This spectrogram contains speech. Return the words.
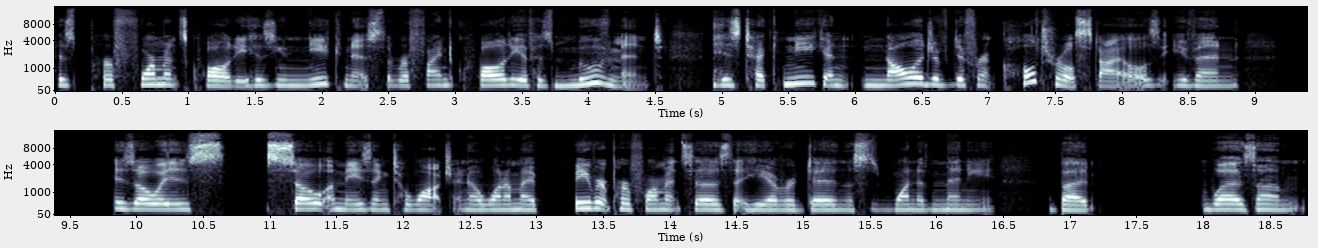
his performance quality, his uniqueness, the refined quality of his movement, his technique and knowledge of different cultural styles, even is always so amazing to watch. I know one of my favorite performances that he ever did, and this is one of many, but was um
